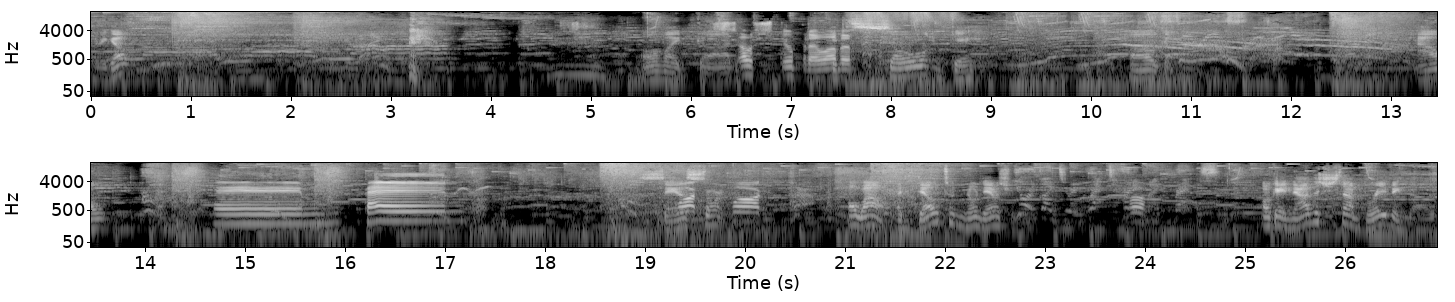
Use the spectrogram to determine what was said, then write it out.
There we go. oh my god. So stupid. I love it's it. so gay. Oh god. Ow. Pain. Pain. Sandstorm. Fuck. Oh wow, Adelle took no damage from You're that. going to regret Oh. my friends. Okay, now that she's not braving though.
